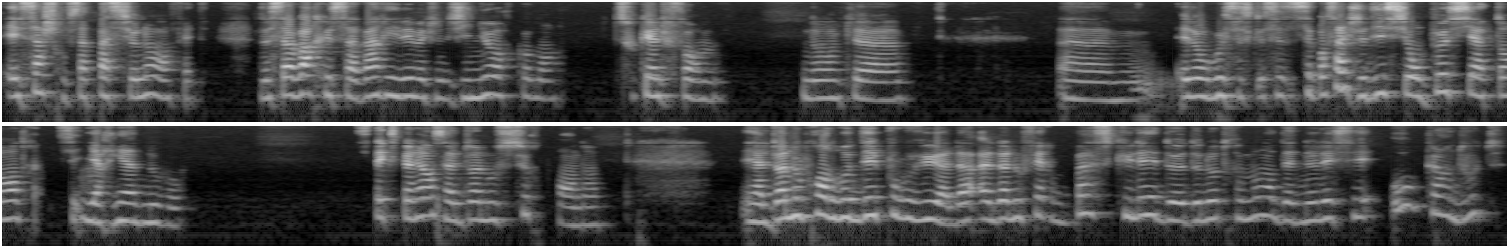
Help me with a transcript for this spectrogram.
Et ça, je trouve ça passionnant, en fait, de savoir que ça va arriver, mais que j'ignore comment, sous quelle forme. Donc, euh, euh, et donc, oui, c'est ce pour ça que je dis, si on peut s'y attendre, il n'y a rien de nouveau. Cette expérience, elle doit nous surprendre. Et elle doit nous prendre au dépourvu, elle doit, elle doit nous faire basculer de, de notre monde et ne laisser aucun doute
